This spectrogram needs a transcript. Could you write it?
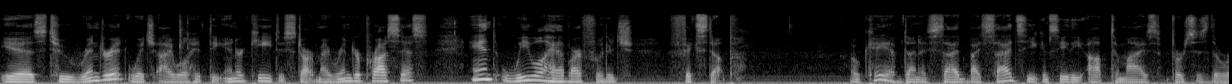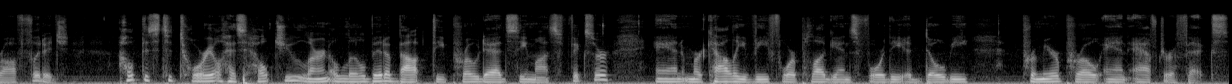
is to render it, which I will hit the enter key to start my render process, and we will have our footage fixed up. Okay, I've done a side by side so you can see the optimized versus the raw footage. I hope this tutorial has helped you learn a little bit about the ProDAD CMOSfixr and Mercalli V4 plugins for the Adobe Premiere Pro and After Effects.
